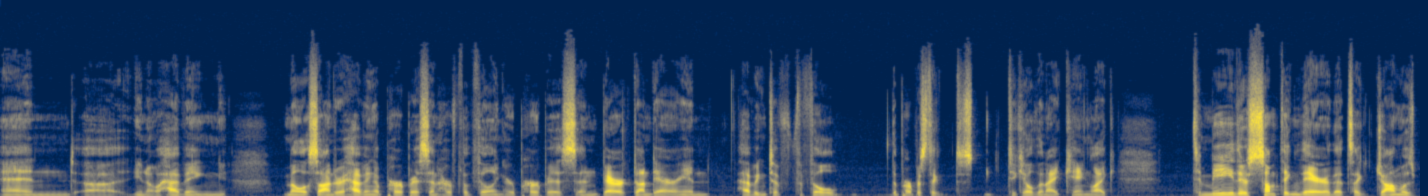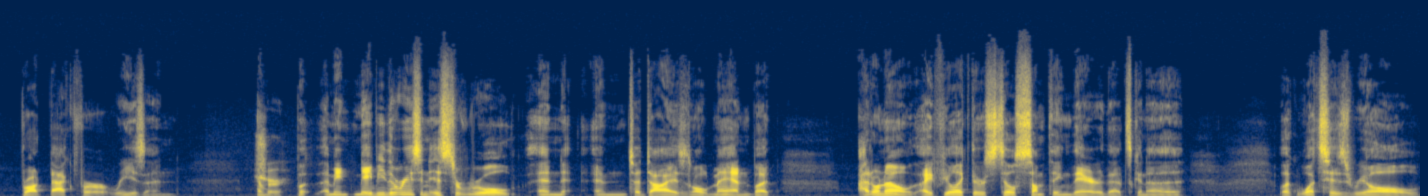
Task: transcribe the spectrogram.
and uh, you know having Melisandre having a purpose and her fulfilling her purpose, and Beric Dondarrion having to fulfill the purpose to to kill the Night King. Like to me, there's something there that's like Jon was brought back for a reason. And- Sure. But I mean, maybe the reason is to rule and and to die as an old man, but I don't know. I feel like there's still something there that's gonna like what's his real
